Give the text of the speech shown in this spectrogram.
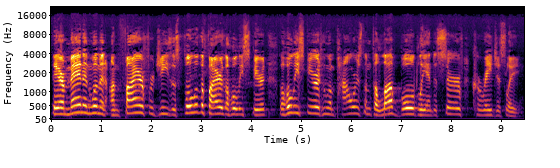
They are men and women on fire for Jesus, full of the fire of the Holy Spirit, the Holy Spirit who empowers them to love boldly and to serve courageously.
